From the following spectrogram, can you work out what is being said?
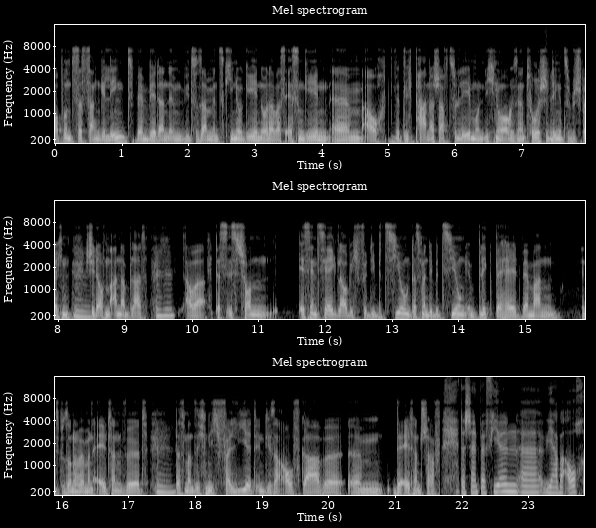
Ob uns das dann gelingt, wenn wir dann irgendwie zusammen ins Kino gehen oder was essen gehen, ähm, auch wirklich Partnerschaft zu leben und nicht nur organisatorische mhm. Dinge zu besprechen, mhm. steht auf einem anderen Blatt. Mhm. Aber das ist schon essentiell, glaube ich, für die Beziehung, dass man die Beziehung im Blick behält, wenn man insbesondere wenn man Eltern wird, mhm. dass man sich nicht verliert in dieser Aufgabe ähm, der Elternschaft. Das scheint bei vielen äh, ja aber auch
